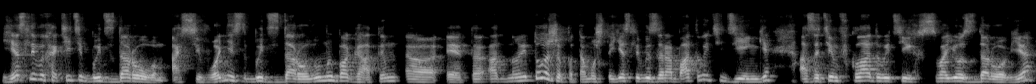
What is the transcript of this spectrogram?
если вы хотите быть здоровым, а сегодня быть здоровым и богатым э, – это одно и то же, потому что если вы зарабатываете деньги, а затем вкладываете их в свое здоровье,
